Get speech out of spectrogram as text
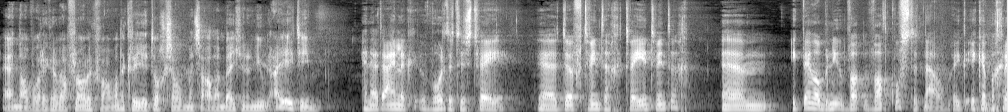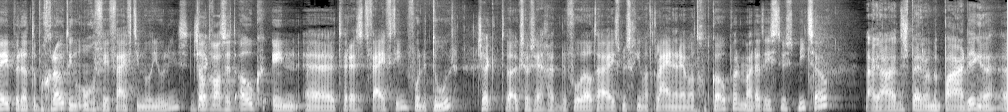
en dan word ik er wel vrolijk van, want dan creëer je toch zo met z'n allen een beetje een nieuw IE-team. En uiteindelijk wordt het dus twee, uh, 2022. Um, ik ben wel benieuwd, wat, wat kost het nou? Ik, ik heb begrepen dat de begroting ongeveer 15 miljoen is. Check. Dat was het ook in uh, 2015 voor de Tour. Check. Terwijl ik zou zeggen, de Vuelta is misschien wat kleiner en wat goedkoper. Maar dat is dus niet zo? Nou ja, er spelen een paar dingen.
